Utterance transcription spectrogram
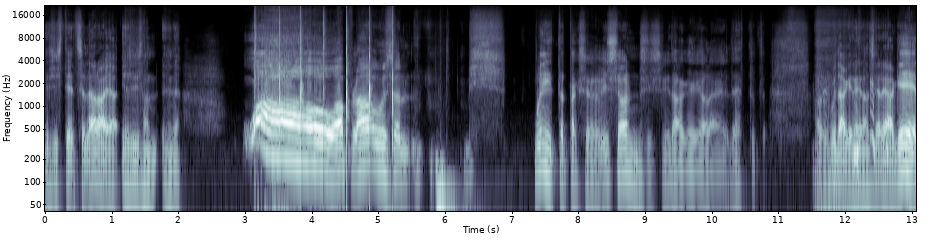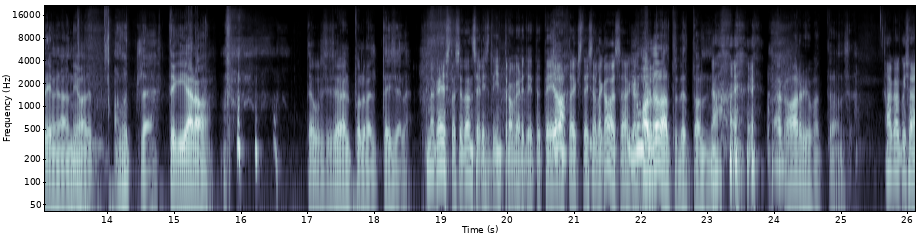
ja siis teed selle ära ja, ja siis on vau, aplaus on, mis mõnitatakse või mis on siis, midagi ei ole ju tehtud. aga kuidagi neil on see reageerimine on niimoodi, et mõtle, tegi ära tõusis ühelt põlvelt teisele. no aga eestlased on sellised introverdid, et ei elata üksteisele kaasa. jumal tänatud, et on väga harjumatu on see. Aga kui sa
